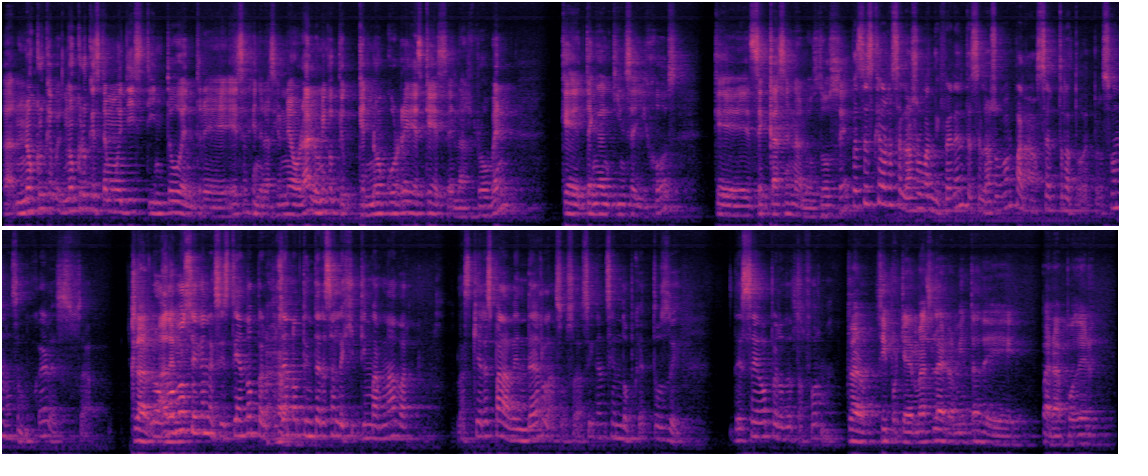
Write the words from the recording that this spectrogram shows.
O sea, no, creo que, no creo que esté muy distinto entre esa generación y ahora. Lo único que, que no ocurre es que se las roben, que tengan 15 hijos, que se casen a los 12. Pues es que ahora se las roban diferentes, se las roban para hacer trato de personas, de mujeres. O sea, Claro, los adem- robos siguen existiendo, pero pues ya no te interesa legitimar nada. Las quieres para venderlas, o sea, siguen siendo objetos de deseo, pero de otra forma. Claro, sí, porque además la herramienta de para poder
